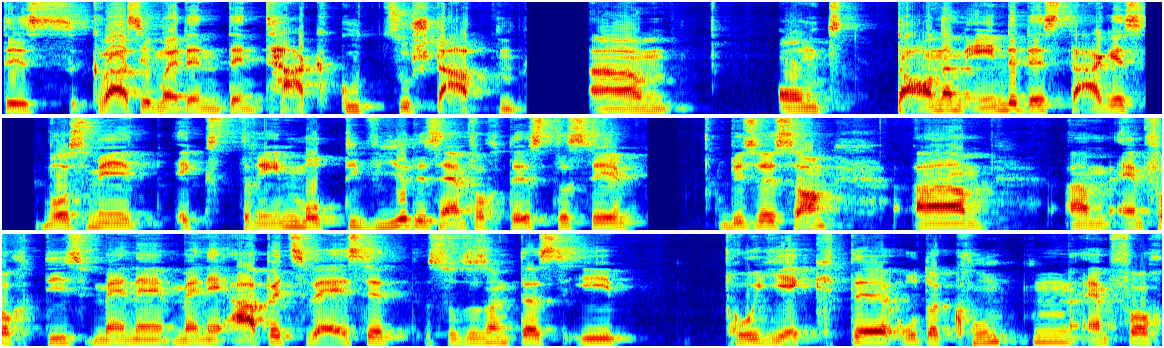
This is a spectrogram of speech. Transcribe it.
das quasi mal den, den Tag gut zu starten. Ähm, und dann am Ende des Tages, was mich extrem motiviert, ist einfach das, dass ich, wie soll ich sagen, ähm, ähm, einfach dies, meine, meine Arbeitsweise sozusagen, dass ich Projekte oder Kunden einfach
